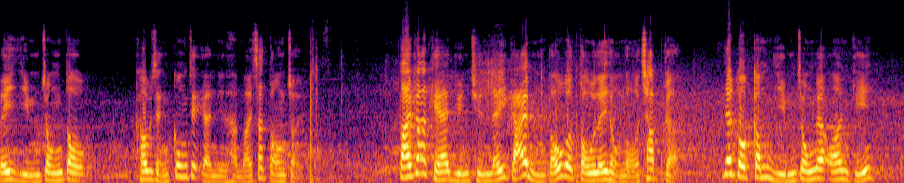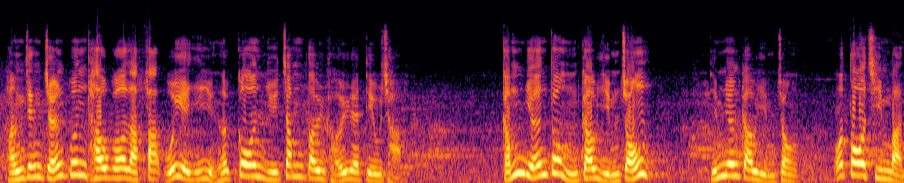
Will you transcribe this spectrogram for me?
未嚴重到構成公職人員行為失當罪。大家其實完全理解唔到個道理同邏輯㗎。一個咁嚴重嘅案件，行政長官透過立法會嘅議員去干預針對佢嘅調查，咁樣都唔夠嚴重？點樣夠嚴重？我多次問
